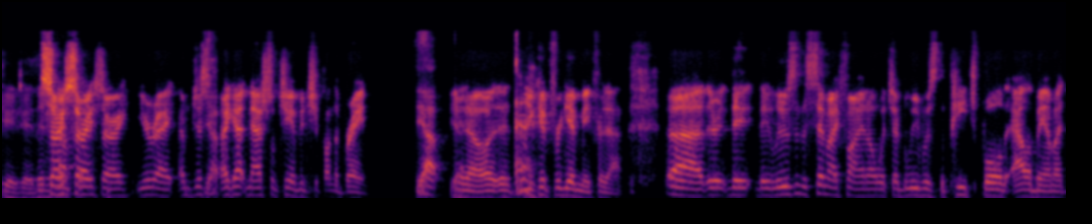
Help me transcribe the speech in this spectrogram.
JJ. Sorry, sorry, play. sorry. You're right. I'm just. I got national championship on the brain. Yeah, you know, you could forgive me for that. Uh, they they lose in the semifinal, which I believe was the Peach Bowl to Alabama.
